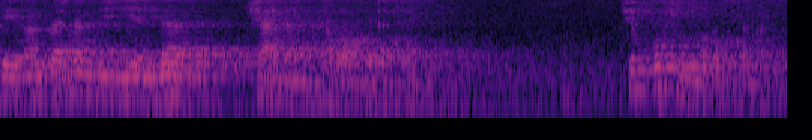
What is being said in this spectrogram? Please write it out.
Peyğəmbərlə bir yerdə Kəbəni təvaf eləsin. Kim qoşulmaq istəməz?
